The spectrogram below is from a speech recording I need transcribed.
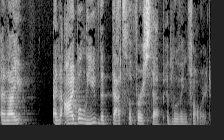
And I and I believe that that's the first step in moving forward.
